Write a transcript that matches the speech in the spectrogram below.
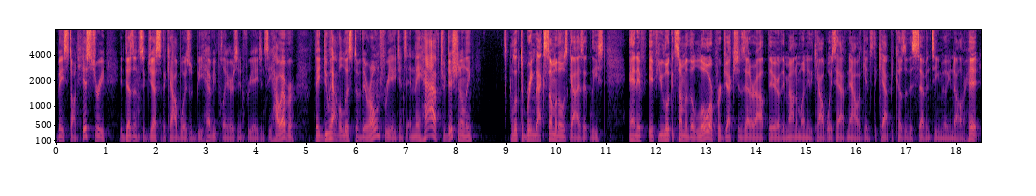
based on history, it doesn't suggest that the Cowboys would be heavy players in free agency. However, they do have a list of their own free agents, and they have traditionally look to bring back some of those guys at least. And if if you look at some of the lower projections that are out there of the amount of money the Cowboys have now against the cap because of this $17 million hit,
